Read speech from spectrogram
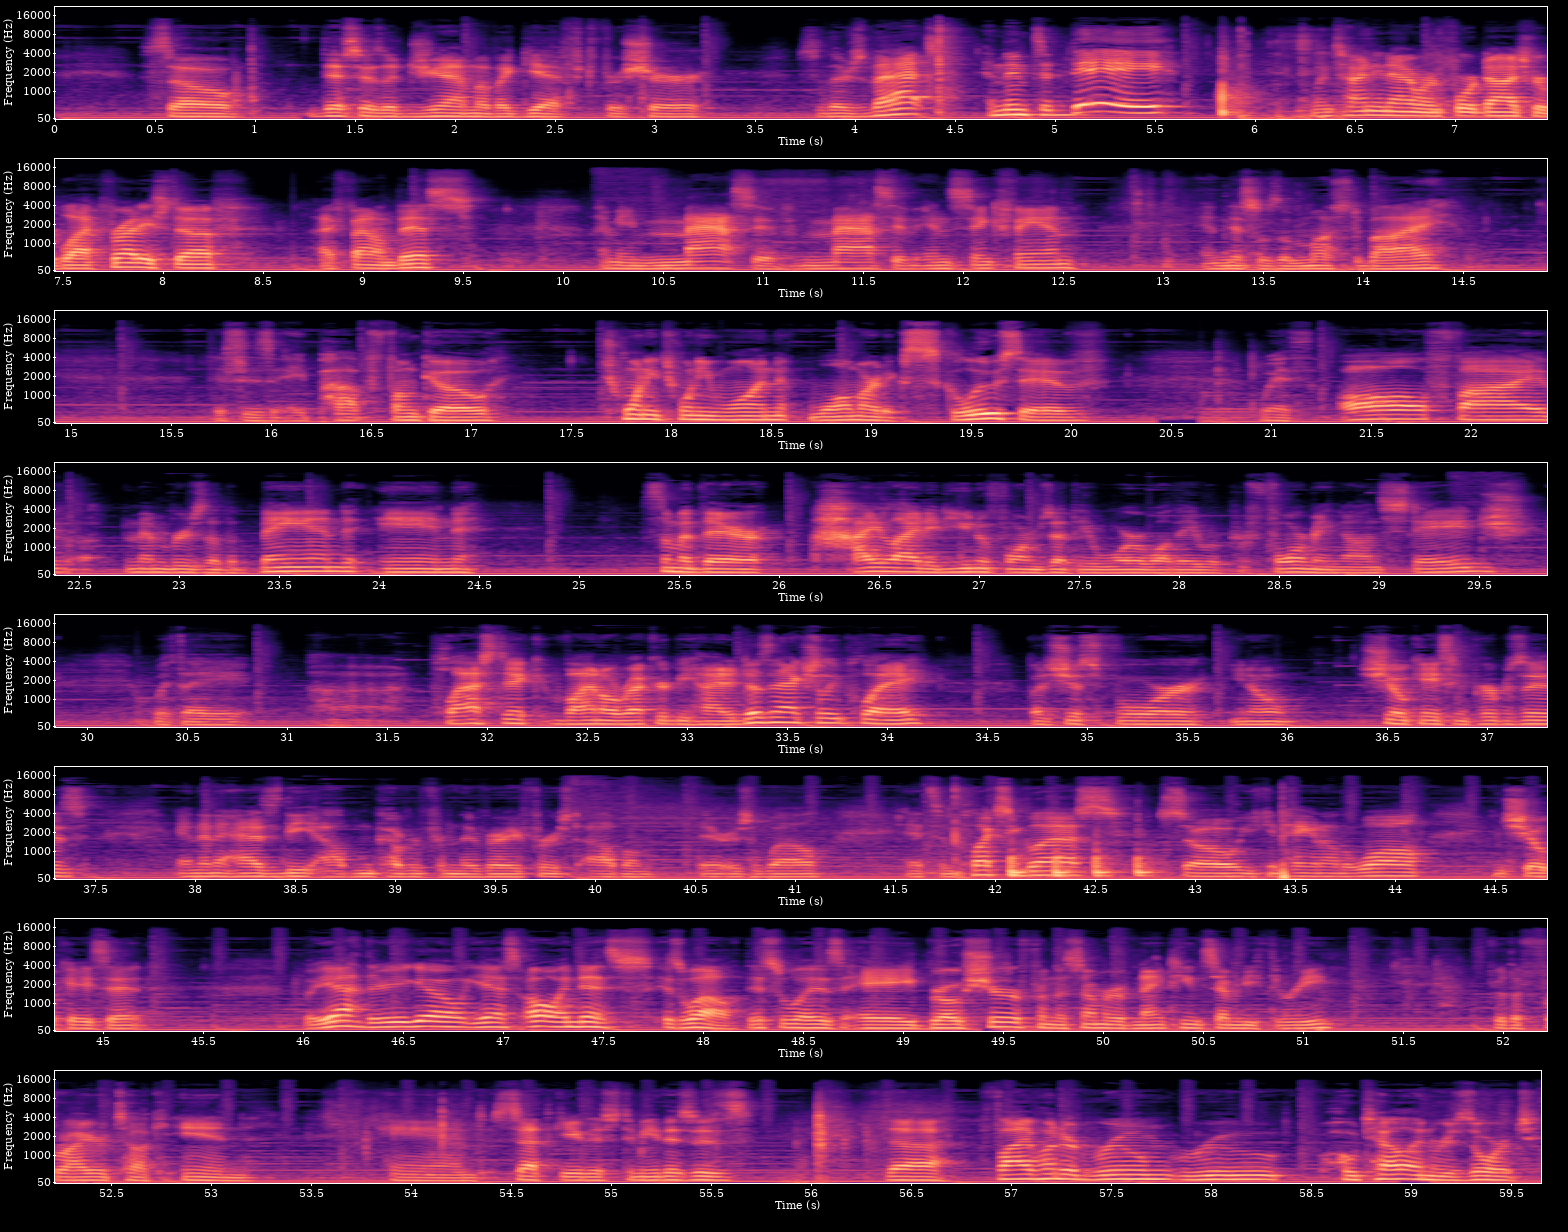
So this is a gem of a gift for sure. So there's that. And then today, when Tiny and I were in Fort Dodge for Black Friday stuff, I found this. I'm a massive, massive NSYNC fan, and this was a must buy. This is a Pop Funko 2021 Walmart exclusive with all five members of the band in some of their highlighted uniforms that they wore while they were performing on stage with a plastic vinyl record behind it. Doesn't actually play, but it's just for, you know, showcasing purposes. And then it has the album cover from their very first album there as well. And it's in plexiglass, so you can hang it on the wall and showcase it. But yeah, there you go. Yes. Oh, and this as well. This was a brochure from the summer of 1973 for the Friar Tuck Inn. And Seth gave this to me. This is the 500 room ru- hotel and resort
